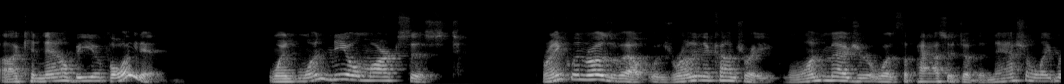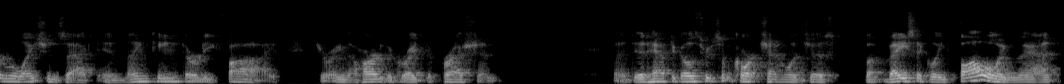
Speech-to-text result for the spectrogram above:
uh, can now be avoided. When one neo Marxist, Franklin Roosevelt, was running the country, one measure was the passage of the National Labor Relations Act in 1935 during the heart of the Great Depression. It did have to go through some court challenges, but basically, following that,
